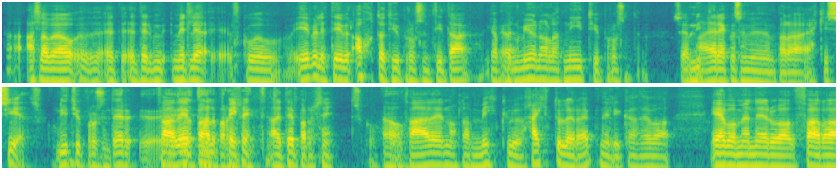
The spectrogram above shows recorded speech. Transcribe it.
allavega, þetta er milli, sko, yfirleitt yfir 80% í dag, jafnveg mjög nálega 90% sem er eitthvað sem við höfum bara ekki séð sko. 90% er, það er bara, bara hreint það er bara hreint sko. það er náttúrulega miklu hættulegra efni líka þegar ef að menn eru að fara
